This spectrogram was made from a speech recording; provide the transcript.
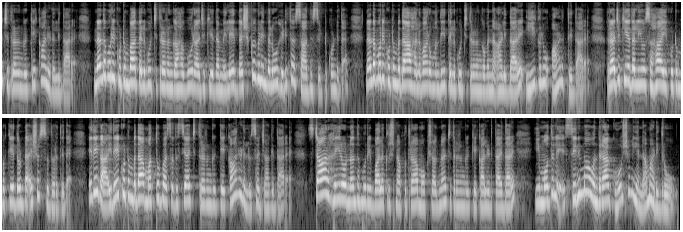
ಚಿತ್ರರಂಗಕ್ಕೆ ಕಾಲಿಡಲಿದ್ದಾರೆ. ನಂದಮೂರಿ ಕುಟುಂಬ, ತೆಲುಗು ಚಿತ್ರರಂಗ ಹಾಗೂ ರಾಜಕೀಯದ ಮೇಲೆ ದಶಕಗಳಿಂದಲೂ ಹಿಡಿತ ಸಾಧಿಸಿಟ್ಟುಕೊಂಡಿದೆ. ನಂದಮೂರಿ ಕುಟುಂಬದ ಹಲವಾರು ಮಂದಿ ತೆಲುಗು ಚಿತ್ರರಂಗವನ್ನ ಆಳಿದ್ದಾರೆ, ಈಗಲೂ ಆಳುತ್ತಿದ್ದಾರೆ. ರಾಜಕೀಯದಲ್ಲಿಯೂ ಸಹ ಈ ಕುಟುಂಬಕ್ಕೆ ದೊಡ್ಡ ಯಶಸ್ಸು ದೊರೆತಿದೆ. ಇದೀಗ ಇದೇ ಕುಟುಂಬದ ಮತ್ತೊಬ್ಬ ಸದಸ್ಯ ಚಿತ್ರರಂಗಕ್ಕೆ ಕಾಲಿಡಲು ಸಜ್ಜಾಗಿದ್ದಾರೆ. ಸ್ಟಾರ್ ಹೀರೋ ನಂದಮುರಿ ಬಾಲಕೃಷ್ಣ ಪುತ್ರ ಮೋಕ್ಷಾಗ್ನ ಚಿತ್ರರಂಗಕ್ಕೆ ಕಾಲಿಡ್ತಾ ಇದ್ದಾರೆ. ಈ ಮೊದಲೇ ಸಿನಿಮಾ ಒಂದರ ಘೋಷಣೆಯನ್ನ ಮಾಡಿದ್ರು.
